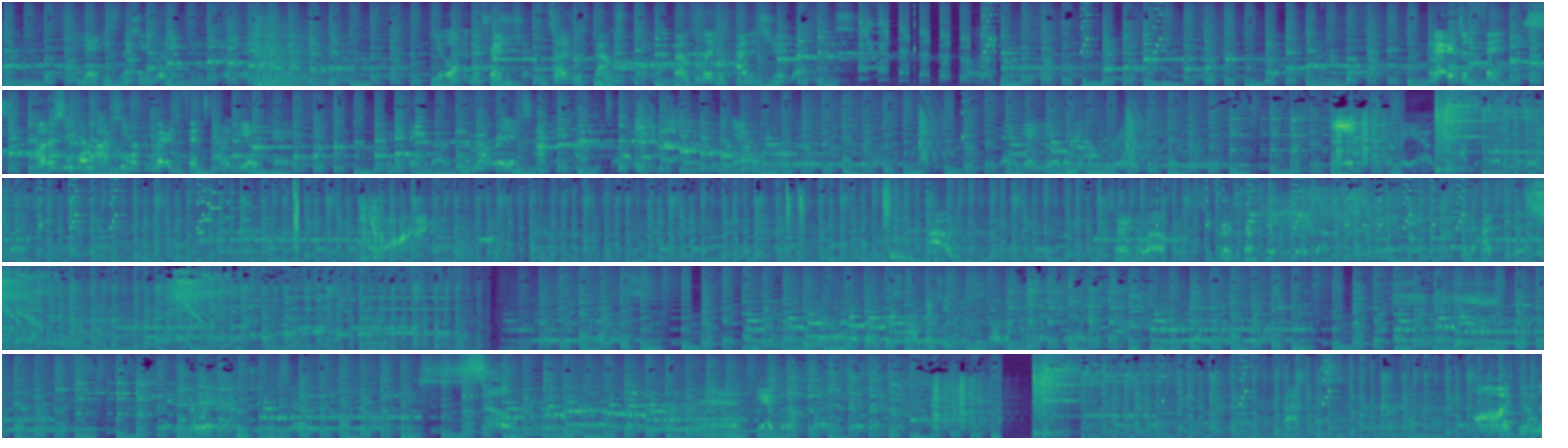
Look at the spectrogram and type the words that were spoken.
treasure. You open the treasure chest. Inside was Bounce Blade. Bounce Blade was added to your weapons. Better defense. Honestly though, actually having better defense might be okay. When you think about it. Because I'm not really attacking first time taking it bit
